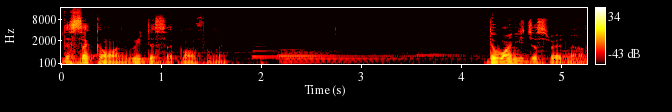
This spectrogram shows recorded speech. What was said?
The second one. Read the second one for me. The one you just read now.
